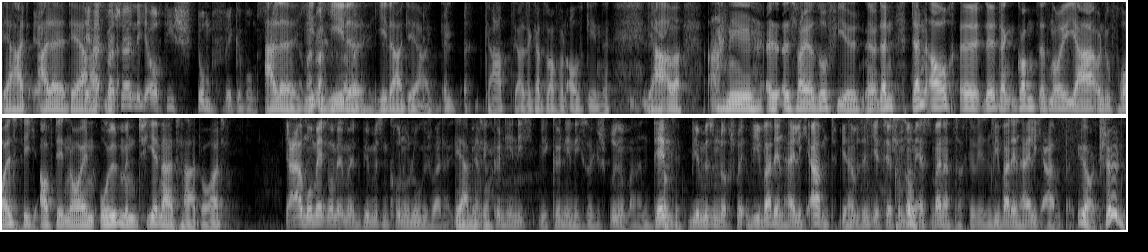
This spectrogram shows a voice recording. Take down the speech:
der hat alle, der, Der hat, hat wahrscheinlich auch die Stumpf weggebumst. alle, Ja, je, jede, jeder hat der ge gehabt. Also, da kannst du mal von ausgehen, ne? Ja, aber, ach nee, es, es war ja so viel. Ne? Dann, dann auch, äh, ne, dann kommt das neue Jahr und du freust dich auf den neuen Ulmen-Tschirner-Tatort. Ja, Moment, Moment, Moment. Wir müssen chronologisch weitergehen. Ja, bitte. wir, können hier nicht, wir können hier nicht solche Sprünge machen. Denn Okay. wir müssen doch sprechen. Wie war denn Heiligabend? Wir haben, sind jetzt ja schon so. beim ersten Weihnachtstag gewesen. Wie war denn Heiligabend? Ja, schön.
